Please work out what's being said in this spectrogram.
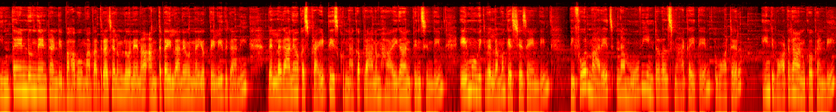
ఇంత ఎండ్ ఉందేంటండి బాబు? మా భద్రాచలంలోనేనా? అంతటా ఇలానే ఉన్నాయో తెలియదు కానీ వెళ్ళగానే ఒక స్ప్రైట్ తీసుకున్నాక ప్రాణం హాయిగా అనిపించింది. ఏ మూవీకి వెళ్ళామో గెస్ట్ చేసేయండి. బిఫోర్ మ్యారేజ్ నా మూవీ ఇంటర్వల్ స్నాక్ అయితే వాటర్. ఏంటి వాటరా అనుకోకండి.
